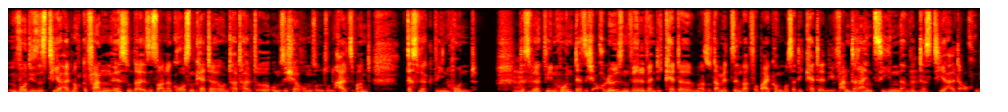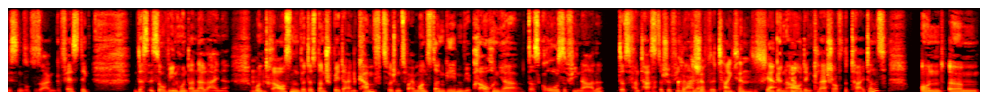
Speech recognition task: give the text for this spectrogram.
wo dieses Tier halt noch gefangen ist und da ist es so an einer großen Kette und hat halt uh, um sich herum so, so ein Halsband das wirkt wie ein Hund. Das mhm. wirkt wie ein Hund, der sich auch lösen will, wenn die Kette, also damit Sinbad vorbeikommt, muss er die Kette in die Wand reinziehen, dann wird mhm. das Tier halt auch ein bisschen sozusagen gefestigt. Das ist so wie ein Hund an der Leine. Mhm. Und draußen wird es dann später einen Kampf zwischen zwei Monstern geben. Wir brauchen ja das große Finale, das fantastische Finale. Clash of the Titans, ja. Genau, ja. den Clash of the Titans. Und ähm,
